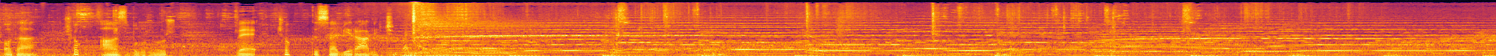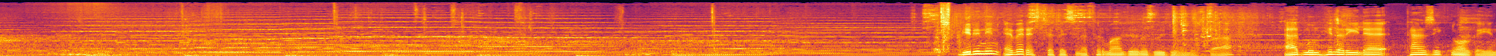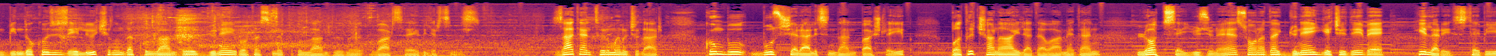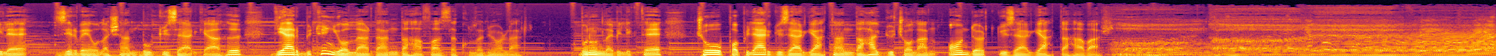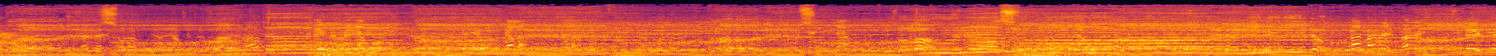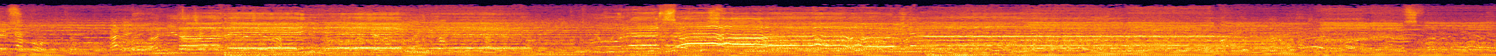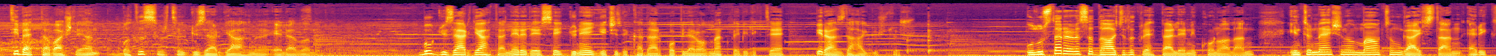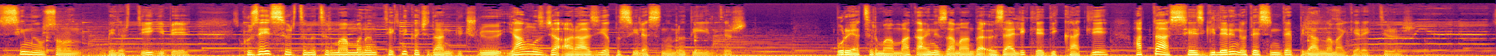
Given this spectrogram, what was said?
O da çok az bulunur ve çok kısa bir an için. Birinin Everest tepesine tırmandığını duyduğunuzda Edmund Hillary ile Tenzing Norgay'ın 1953 yılında kullandığı güney rotasını kullandığını varsayabilirsiniz. Zaten tırmanıcılar Kumbu buz şelalesinden başlayıp batı çanağıyla devam eden Lhotse yüzüne sonra da güney geçidi ve Hillary stepiyle zirveye ulaşan bu güzergahı diğer bütün yollardan daha fazla kullanıyorlar. Bununla birlikte çoğu popüler güzergahtan daha güç olan 14 güzergah daha var. Tibet'te başlayan Batı Sırtı güzergahını ele alalım. Bu güzergah da neredeyse güney geçidi kadar popüler olmakla birlikte biraz daha güçtür. Uluslararası dağcılık rehberlerini konu alan International Mountain Guides'tan Eric Simonson'un belirttiği gibi, kuzey sırtını tırmanmanın teknik açıdan güçlüğü yalnızca arazi yapısıyla sınırlı değildir. Buraya tırmanmak aynı zamanda özellikle dikkatli hatta sezgilerin ötesinde planlama gerektirir.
